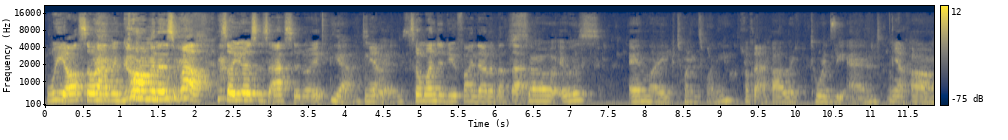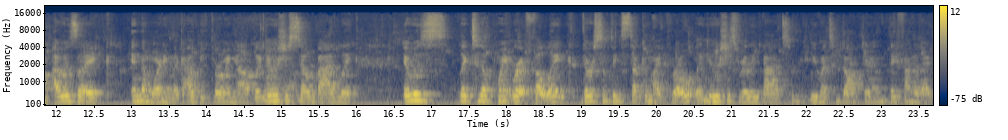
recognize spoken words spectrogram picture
we also have in common as well so yours is acid right yeah, yeah it is. so when did you find out about that So it was in like 2020, okay uh, like towards the end. yeah Um, I was like in the morning, like I'd be throwing up. Like it was just so bad. Like it was like to the point where it felt like there was something stuck in my throat. Like it was just really bad. So we went to the doctor and they found out I had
